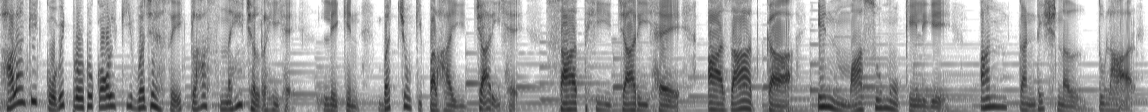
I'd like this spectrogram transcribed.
हालाँकि कोविड प्रोटोकॉल की वजह से क्लास नहीं चल रही है, लेकिन बच्चों की पढ़ाई जारी है। साथ ही जारी है आज़ाद का इन मासूमों के लिए अनकंडीशनल दुलार।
